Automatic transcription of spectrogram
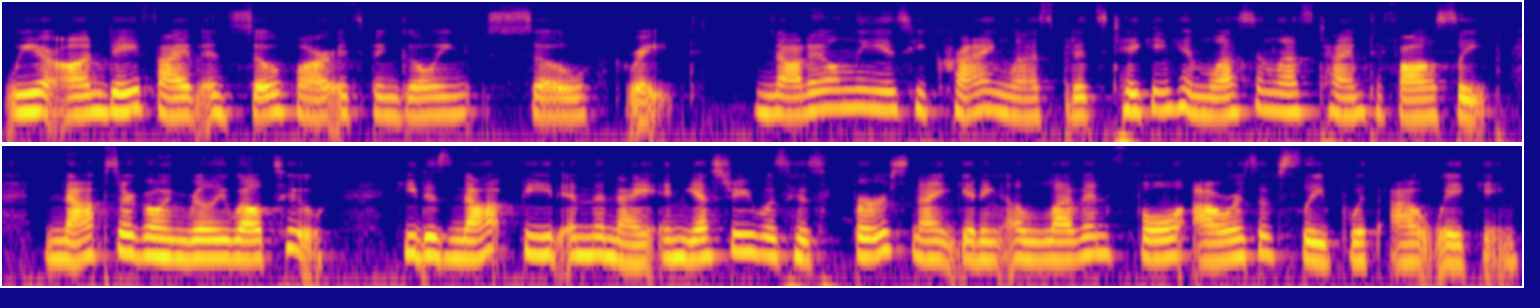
We are on day five, and so far it's been going so great. Not only is he crying less, but it's taking him less and less time to fall asleep. Naps are going really well too. He does not feed in the night, and yesterday was his first night getting 11 full hours of sleep without waking.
